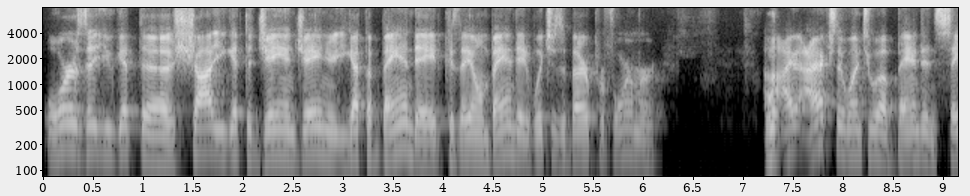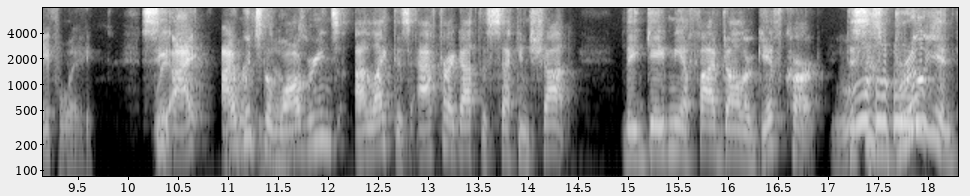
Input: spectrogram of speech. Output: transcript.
Or is it you get the shot, you get the J and J, and you got the Band Aid because they own Band Aid, which is a better performer. Well, uh, I, I actually went to abandoned Safeway See, I I went to the Walgreens. I like this. After I got the second shot, they gave me a five dollar gift card. Ooh. This is brilliant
